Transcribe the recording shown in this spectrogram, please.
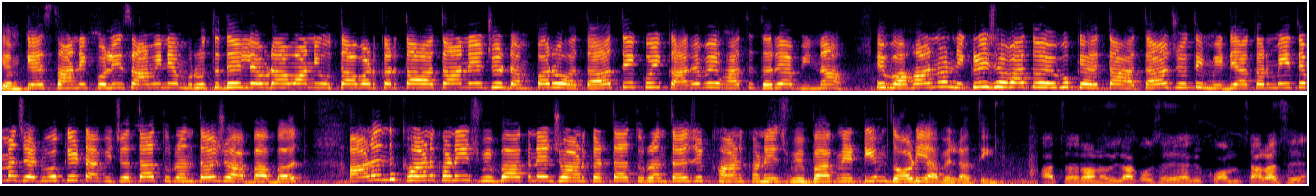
કેમ કે સ્થાનિક પોલીસ આવીને મૃતદેહ લેવડાવવાની ઉતાવળ કરતા હતા અને જે ડમ્પરો હતા તે કોઈ કાર્યવાહી હાથ ધર્યા વિના એ વાહનો નીકળી જવા દો એવું કહેતા હતા, જેથી મીડિયાકર્મી તેમજ એડવોકેટ આવી જતા તુરંત જ આ બાબત આણંદ ખાણ ખનીજ વિભાગને જાણ કરતા તુરંત જ ખાણ ખનીજ વિભાગની ટીમ દોડી આવેલ હતી. આ ચરાનો ઇલાકો છે આગળ કોમ ચાલે છે.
